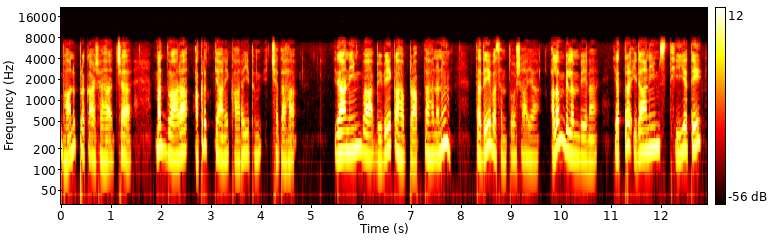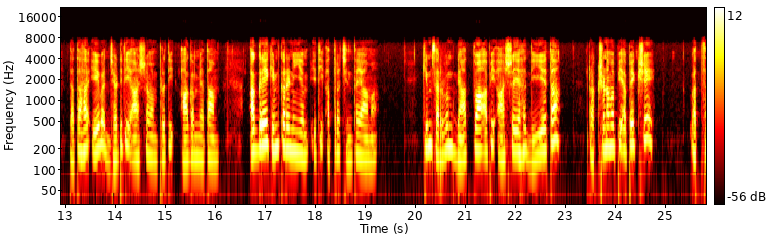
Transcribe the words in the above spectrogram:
भानुप्रकाशः च मद्वारा अकृत्यानि कारयितुम् इच्छतः। इदानीं वा विवेकः प्राप्तः ननु तदेव सन्तोषाय अलं विलम्बेन यत्र इदानीं स्थीयते ततः एव झटिति आश्रमं प्रति आगम्यताम्। अग्रे किं करणीयम् इति अत्र चिन्तयाम। किं सर्वं ज्ञात्वा अपि आश्रयः दीयेत? रक्षणमपि अपेक्षे? वत्स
